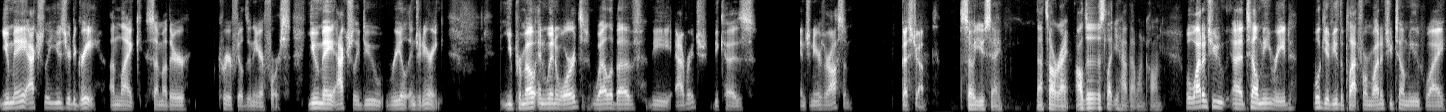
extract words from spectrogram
you may actually use your degree unlike some other career fields in the air force. You may actually do real engineering. You promote and win awards well above the average because engineers are awesome. Best job. So you say. That's all right. I'll just let you have that one colin. Well why don't you uh, tell me reed we'll give you the platform. Why don't you tell me why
